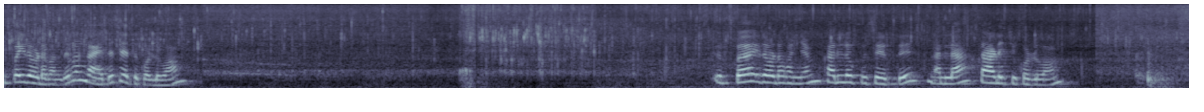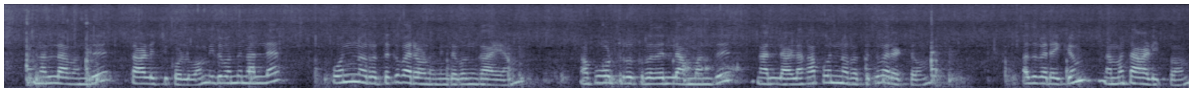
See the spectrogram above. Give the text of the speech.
இப்போ இதோட வந்து வெங்காயத்தை சேர்த்துக்கொள்ளுவோம் இப்போ இதோட கொஞ்சம் கல் உப்பு சேர்த்து நல்லா தாளித்து கொள்ளுவோம். நல்லா வந்து தாளித்து கொள்ளுவோம். இது வந்து நல்ல பொன்னிறத்துக்கு வரணும் இந்த வெங்காயம். நான் போட்டிருக்கிறது எல்லாம் வந்து நல்ல அழகாக பொன்னிறத்துக்கு வரட்டும். அது வரைக்கும் நம்ம தாளிப்போம்.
